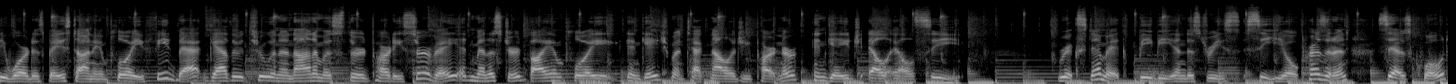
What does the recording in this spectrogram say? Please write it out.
The award is based on employee feedback gathered through an anonymous third party survey administered by employee engagement technology partner Energage LLC. Rick Stimick, BB Industries CEO president, says, quote,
